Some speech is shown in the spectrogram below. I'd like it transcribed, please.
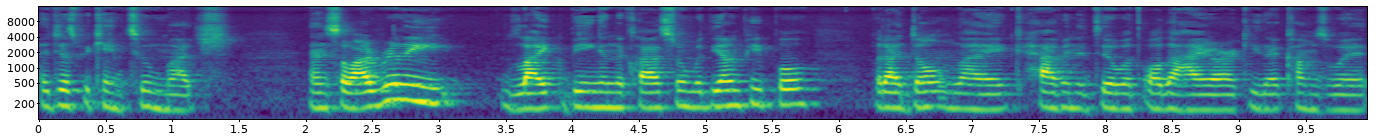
it just became too much. And so I really like being in the classroom with young people, but I don't like having to deal with all the hierarchy that comes with,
